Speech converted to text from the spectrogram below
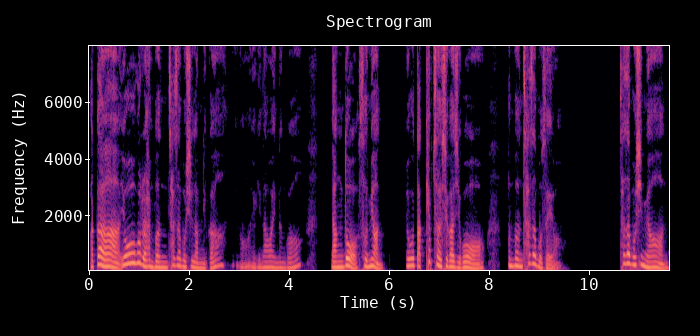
아까 요거를 한번 찾아보실랍니까? 어, 여기 나와 있는 거. 양도, 서면 요거 딱 캡처 하셔가지고 한번 찾아보세요. 찾아보시면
